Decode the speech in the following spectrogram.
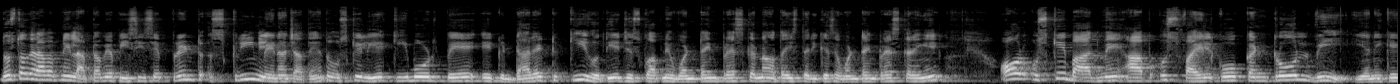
दोस्तों, अगर आप अपने लैपटॉप या पीसी से प्रिंट स्क्रीन लेना चाहते हैं तो उसके लिए कीबोर्ड पे एक डायरेक्ट की होती है, जिसको आपने वन टाइम प्रेस करना होता है। इस तरीके से वन टाइम प्रेस करेंगे। और उसके बाद में आप उस फ़ाइल को कंट्रोल वी यानी कि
